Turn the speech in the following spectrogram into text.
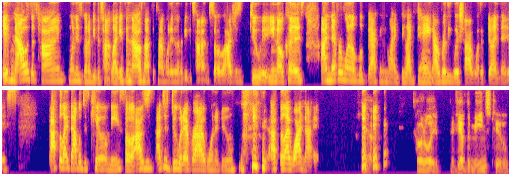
if now is the time, when is gonna be the time? Like if now is not the time, when is gonna be the time? So I just do it, you know, because I never want to look back and like be like, dang, I really wish I would have done this. I feel like that would just kill me. So I was just I just do whatever I want to do. I feel like why not? yeah, totally. If you have the means to,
